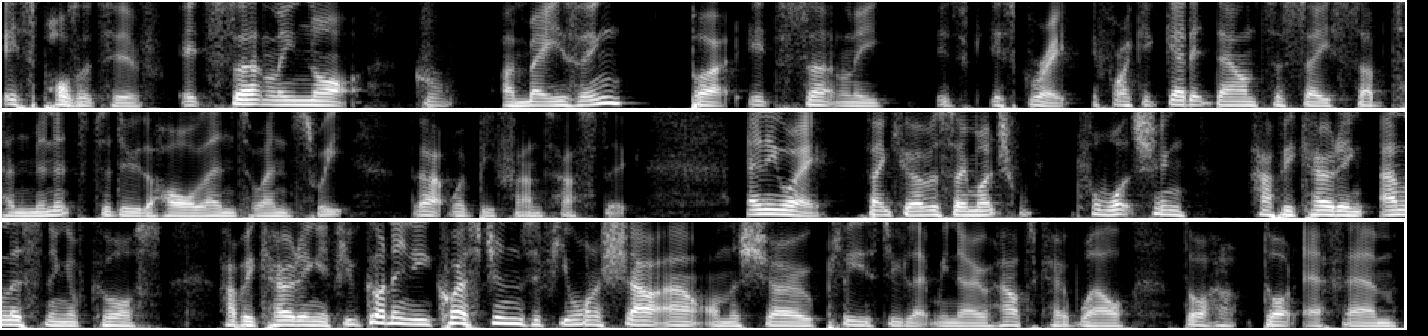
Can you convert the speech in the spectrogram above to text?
it's positive. It's certainly not gr- amazing, but it's certainly it's it's great. If I could get it down to say sub 10 minutes to do the whole end-to-end suite, that would be fantastic. Anyway, thank you ever so much for watching. Happy coding and listening, of course. Happy coding. If you've got any questions, if you want to shout out on the show, please do let me know. How to code well.fm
